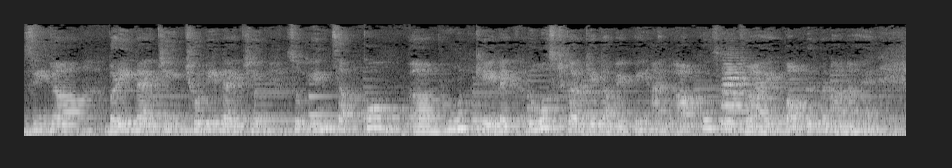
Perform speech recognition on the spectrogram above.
ज़ीरा, बड़ी इलायची, छोटी इलायची। सो इन सबको भून के लाइक रोस्ट करके तवे पे एंड आपको इसको ड्राई पाउडर बनाना है।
